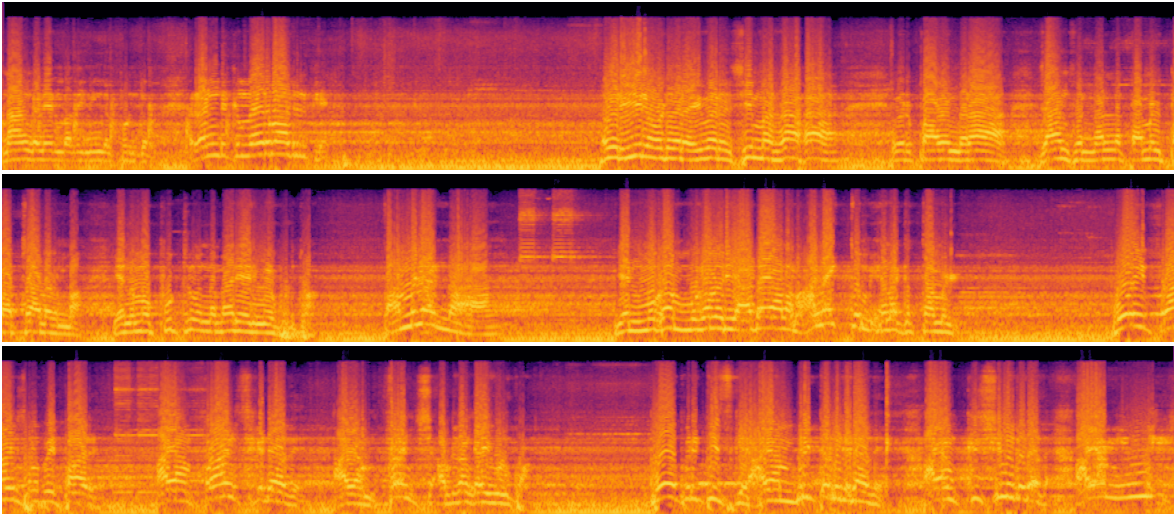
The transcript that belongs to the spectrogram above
நாங்கள் என்பதை நீங்கள் புரிந்து ரெண்டுக்கும் வேறுபாடு இருக்கு. இவர் ஈர விடுதலை இவர் சீமன் இவர் பாவேந்தரா ஜான்சன் நல்ல தமிழ் பற்றாளர்மா. என்னமோ புற்று வந்த மாதிரி அறிமுகப்படுத்தான் தமிழன்னா என் முகம் முகவரி அடையாளம் அனைத்தும் எனக்கு தமிழ். போய் பிரான்ஸ்ல போய் பாரு. ஐ ஆம் பிரான்ஸ் கிடையாது. ஐ ஆம் பிரெஞ்சு அப்படிதான் கை கொடுப்பான். போ பிரிட்டிஷ்க்கு ஐ ஆம் பிரிட்டன் கிடையாது. ஐ ஆம் கிறிஸ்டின் கிடையாது. ஐ ஆம் இங்கிலீஷ்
